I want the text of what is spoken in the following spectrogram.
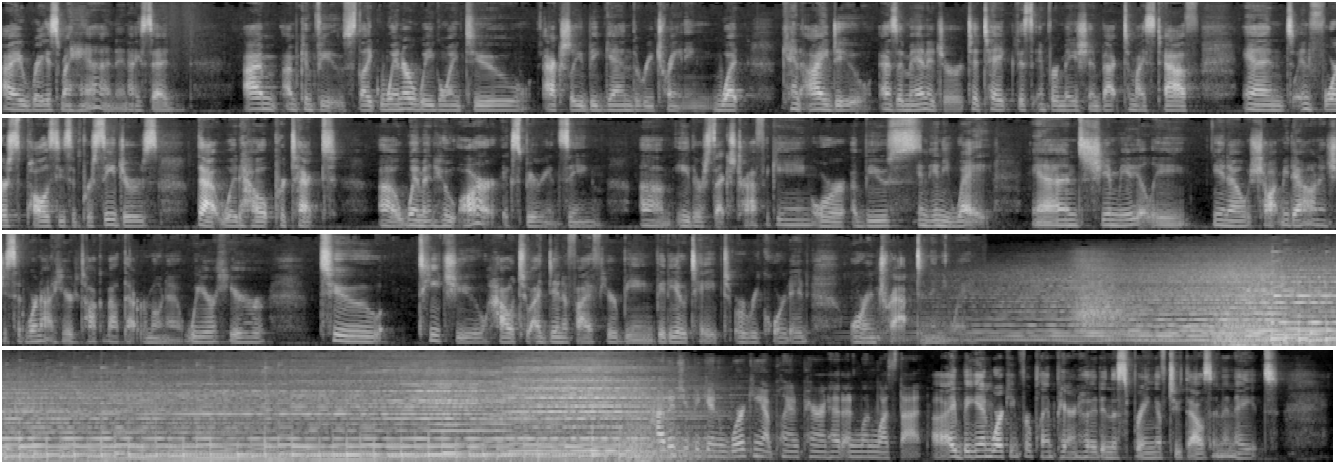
I raised my hand and I said, I'm, I'm confused. Like, when are we going to actually begin the retraining? What can I do as a manager to take this information back to my staff and enforce policies and procedures that would help protect uh, women who are experiencing um, either sex trafficking or abuse in any way? And she immediately, you know, shot me down and she said, We're not here to talk about that, Ramona. We're here to teach you how to identify if you're being videotaped or recorded or entrapped in any way. How did you begin working at Planned Parenthood and when was that? I began working for Planned Parenthood in the spring of 2008.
